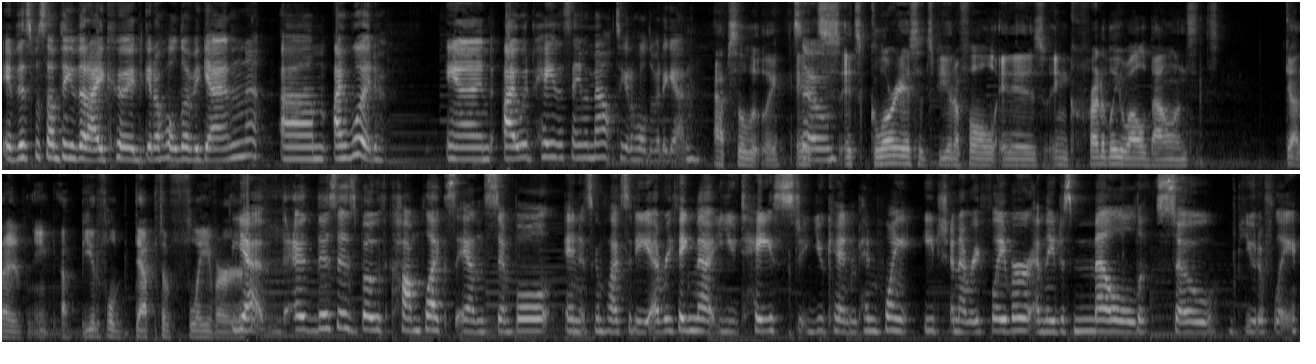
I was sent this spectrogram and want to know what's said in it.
if this was something that I could get a hold of again, um, I would. And I would pay the same amount to get a hold of it again. absolutely So- it's it's glorious it's beautiful it is incredibly well balanced it's got a, a beautiful depth of flavor Yeah, uh, this is both complex and simple in its complexity. Everything that you taste, you can pinpoint each and every flavor, and they just meld so beautifully.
